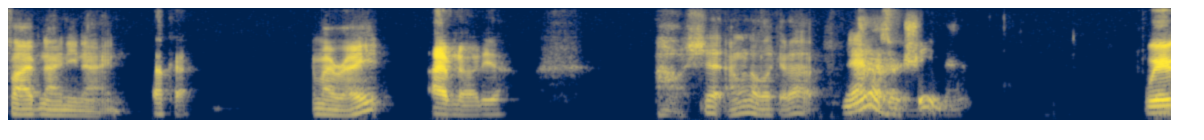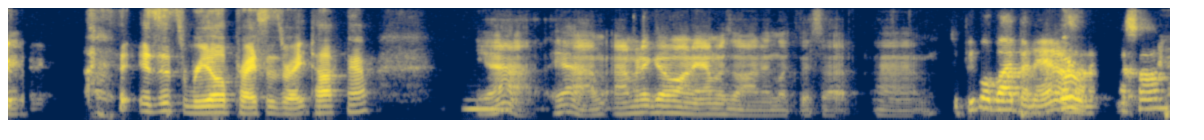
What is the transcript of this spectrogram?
five ninety nine. Okay, Am I right? I have no idea. Oh shit! I'm gonna look it up. Bananas are cheap, man. We're is this real Prices Right talk now? Yeah, yeah. I'm, I'm gonna go on Amazon and look this up. Um, Do people buy bananas on Amazon?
